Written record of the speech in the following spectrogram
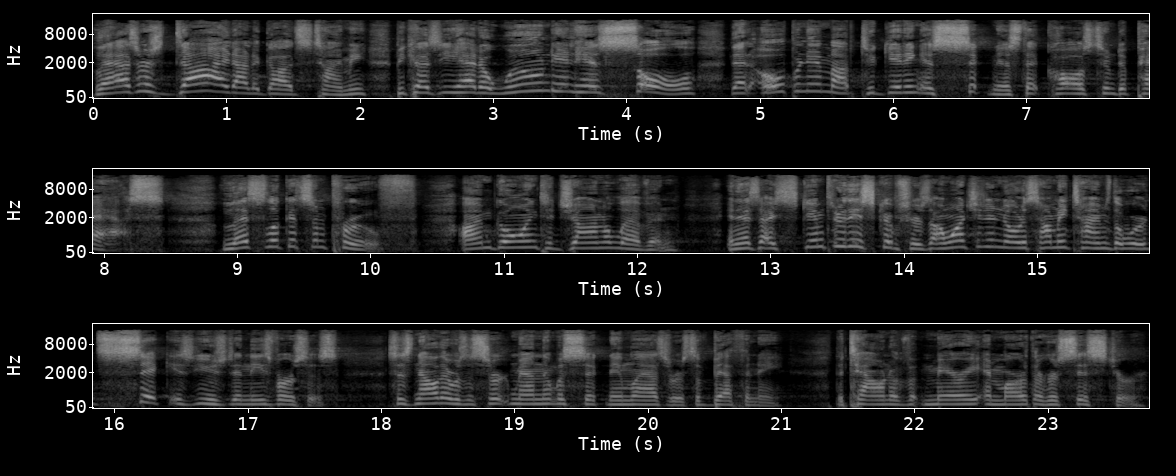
Lazarus died out of God's timing because he had a wound in his soul that opened him up to getting a sickness that caused him to pass. Let's look at some proof. I'm going to John 11. And as I skim through these scriptures, I want you to notice how many times the word sick is used in these verses. It says, Now there was a certain man that was sick named Lazarus of Bethany the town of Mary and Martha, her sister.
